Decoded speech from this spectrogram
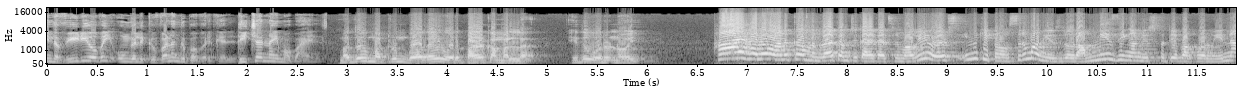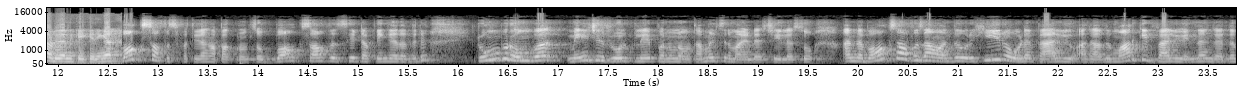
இந்த வீடியோவை உங்களுக்கு வழங்குபவர்கள் தி சென்னை மொபைல்ஸ். மது மற்றும் போதை ஒரு பழக்கம் அல்ல. இது ஒரு நோய். ஹாய் ஹலோ வணக்கம் and welcome to Kalakka cinema viewers இன்னைக்கு இப்போ நம்ம சினிமா நியூஸ்ல ஒரு அமேசிங்கான நியூஸ் பத்தி பார்க்க போறோம். என்ன அப்படின்னு கேக்குறீங்க? பாக்ஸ் ஆஃபீஸ் பற்றி தாங்க பார்க்குறோம் ஸோ பாக்ஸ் ஆஃபீஸ் ஹிட் அப்படிங்கிறது வந்துட்டு ரொம்ப ரொம்ப மேஜர் ரோல் ப்ளே பண்ணும் நம்ம தமிழ் சினிமா இண்டஸ்ட்ரியில் ஸோ அந்த பாக்ஸ் ஆஃபீஸ் தான் வந்து ஒரு ஹீரோவோட வேல்யூ அதாவது மார்க்கெட் வேல்யூ என்னங்கிறத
